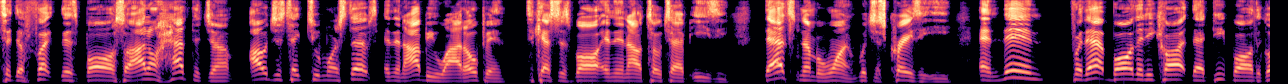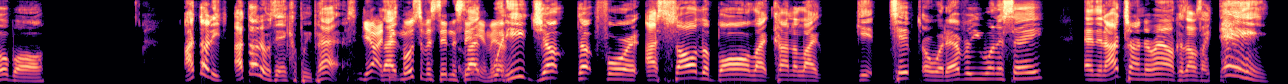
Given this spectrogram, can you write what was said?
to deflect this ball, so I don't have to jump. I'll just take two more steps and then I'll be wide open to catch this ball and then I'll toe tap easy. That's number one, which is crazy. E. And then for that ball that he caught, that deep ball, the go ball, I thought he, I thought it was an incomplete pass. Yeah, I Like- think most of us did in the stadium. Like when he jumped up for it, I saw the ball like kind of like get tipped or whatever you want to say, and then I turned around because I was like, dang.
